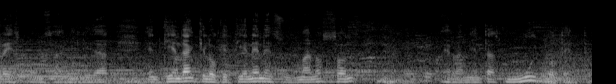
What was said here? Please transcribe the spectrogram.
responsabilidad, entiendan que lo que tienen en sus manos son herramientas muy potentes.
